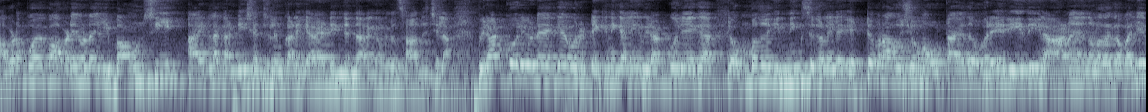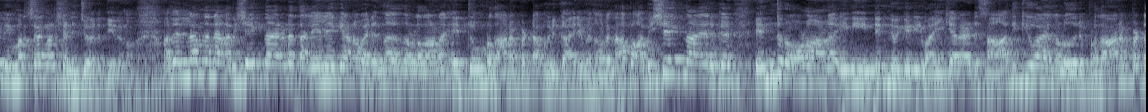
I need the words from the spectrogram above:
അവിടെ പോയപ്പോൾ അവിടെയുള്ള ഈ ബൗൺസി ആയിട്ടുള്ള കണ്ടീഷൻസിലും കളിക്കാനായിട്ട് ഇന്ത്യൻ താരങ്ങൾക്ക് സാധിച്ചില്ല. വിരാട് കോഹ്ലിയുടെയൊക്കെ ഒരു ടെക്നിക്ക് അല്ലെങ്കിൽ വിരാട് കോഹ്ലിയൊക്കെ ഒമ്പത് ഇന്നിങ്സുകളിൽ എട്ട് പ്രാവശ്യവും ഔട്ടായത് ഒരേ രീതിയിലാണ് എന്നുള്ളതൊക്കെ വലിയ വിമർശനങ്ങൾ ക്ഷണിച്ചു വരുത്തിയിരുന്നു എത്തിയിരുന്നു അതെല്ലാം തന്നെ അഭിഷേക് നായരുടെ തലയിലേക്കാണ് വരുന്നത് എന്നുള്ളതാണ് ഏറ്റവും പ്രധാനപ്പെട്ട ഒരു കാര്യം എന്ന് പറയുന്നത്. അപ്പോൾ അഭിഷേക് നായർക്ക് എന്ത് റോളാണ് ഇനി ഇന്ത്യൻ ക്രിക്കറ്റിൽ വഹിക്കാനായിട്ട് സാധിക്കുക എന്നുള്ളത് ഒരു പ്രധാനപ്പെട്ട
